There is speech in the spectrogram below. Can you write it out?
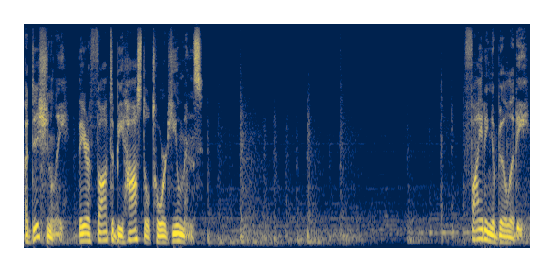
Additionally, they are thought to be hostile toward humans. Fighting ability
